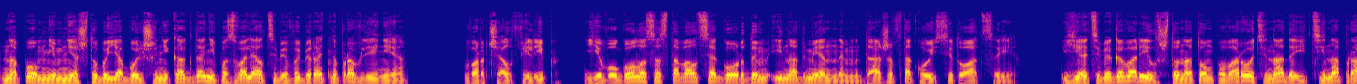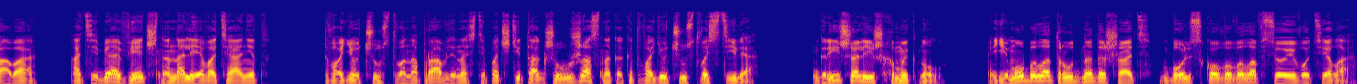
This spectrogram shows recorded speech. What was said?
«Напомни мне, чтобы я больше никогда не позволял тебе выбирать направление», – ворчал Филипп. Его голос оставался гордым и надменным даже в такой ситуации. «Я тебе говорил, что на том повороте надо идти направо, а тебя вечно налево тянет. Твое чувство направленности почти так же ужасно, как и твое чувство стиля. Гриша лишь хмыкнул. Ему было трудно дышать, боль сковывала все его тело.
